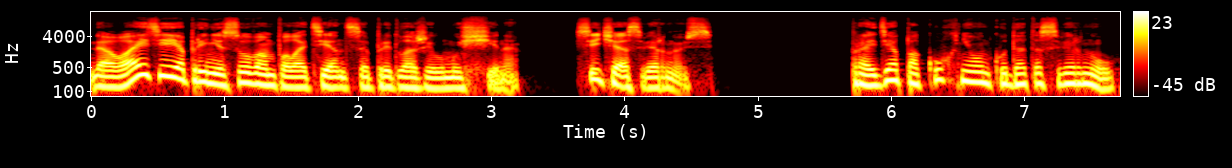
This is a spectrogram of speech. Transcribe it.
«Давайте я принесу вам полотенце», — предложил мужчина. Сейчас вернусь». Пройдя по кухне, он куда-то свернул.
